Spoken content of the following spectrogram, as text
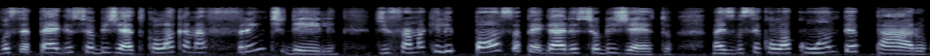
Você pega esse objeto, coloca na frente dele, de forma que ele possa pegar esse objeto, mas você coloca um anteparo,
